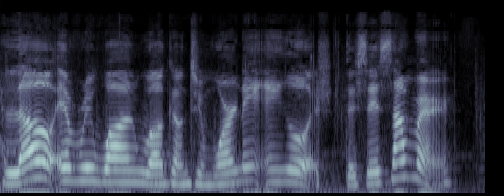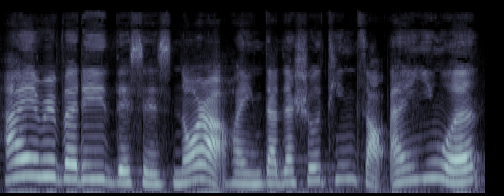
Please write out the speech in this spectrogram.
Hello everyone, welcome to Morning English. This is Summer. Hi everybody, this is Nora. 欢迎大家收听早安英文。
